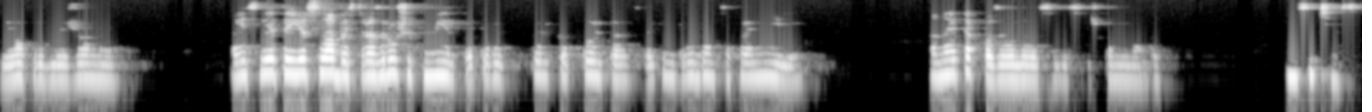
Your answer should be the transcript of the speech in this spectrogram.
его приближенные. А если эта ее слабость разрушит мир, который только-только с таким трудом сохранили? Она и так позволила себе слишком много. Не сейчас.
